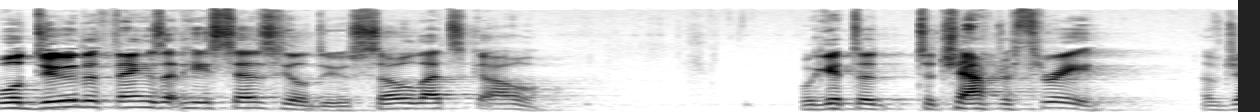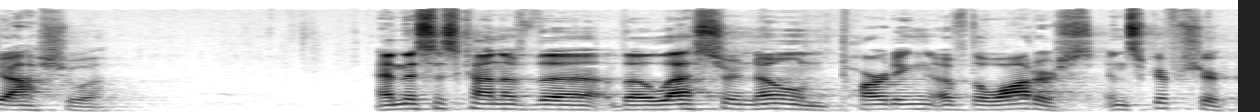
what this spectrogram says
will do the things that he says he'll do. So let's go. We get to, to chapter 3 of Joshua. And this is kind of the, the lesser known parting of the waters in Scripture.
